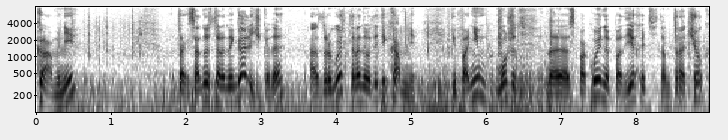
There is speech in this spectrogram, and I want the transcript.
камни. Так, с одной стороны галечка, да? А с другой стороны вот эти камни. И по ним может э, спокойно подъехать там трачок.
